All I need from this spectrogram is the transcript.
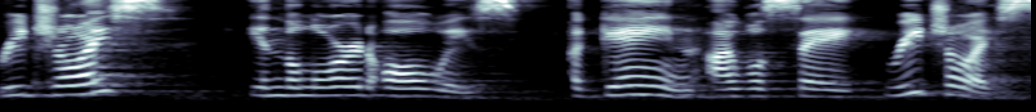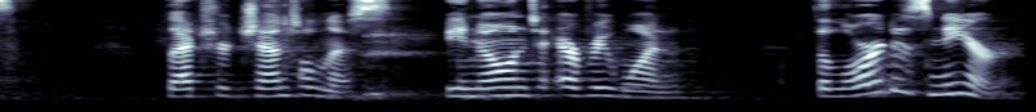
Rejoice in the Lord always. Again, I will say, rejoice. Let your gentleness be known to everyone. The Lord is near.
